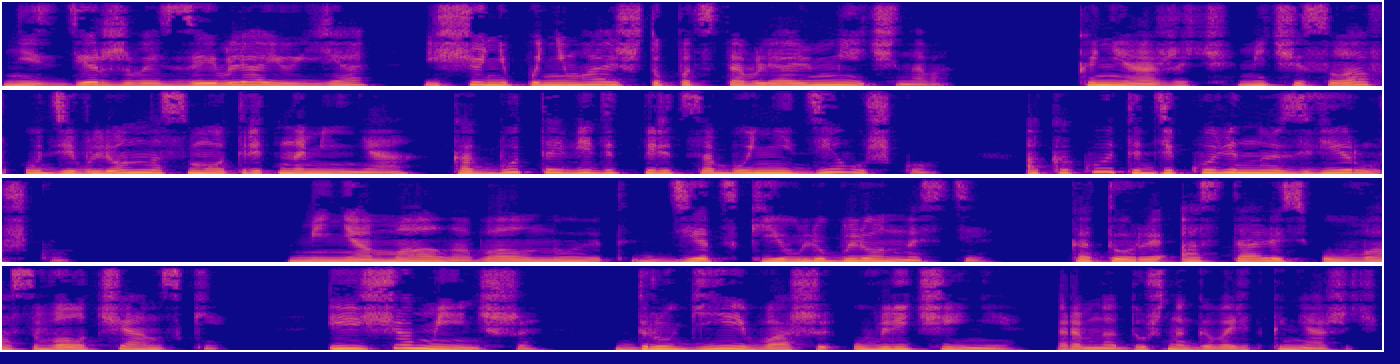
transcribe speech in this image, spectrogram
Не сдерживаясь, заявляю я, еще не понимая, что подставляю Меченого. Княжич Мечислав удивленно смотрит на меня, как будто видит перед собой не девушку, а какую-то диковинную зверушку. Меня мало волнуют детские влюбленности, которые остались у вас в Волчанске, и еще меньше другие ваши увлечения, равнодушно говорит княжич.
